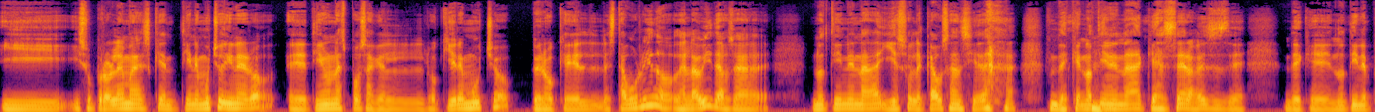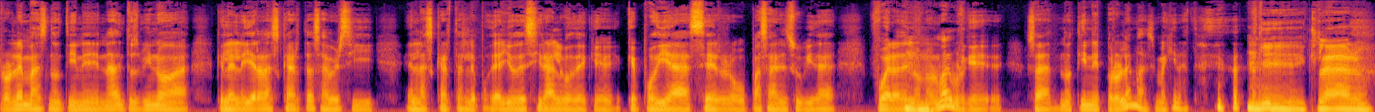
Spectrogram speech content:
Y, y su problema es que tiene mucho dinero, eh, tiene una esposa que lo quiere mucho, pero que él está aburrido de la vida, o sea, no tiene nada y eso le causa ansiedad de que no tiene nada que hacer a veces, de, de que no tiene problemas, no tiene nada. Entonces vino a que le leyera las cartas a ver si en las cartas le podía yo decir algo de que, que podía hacer o pasar en su vida fuera de lo normal, porque, o sea, no tiene problemas, imagínate. Eh, claro.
